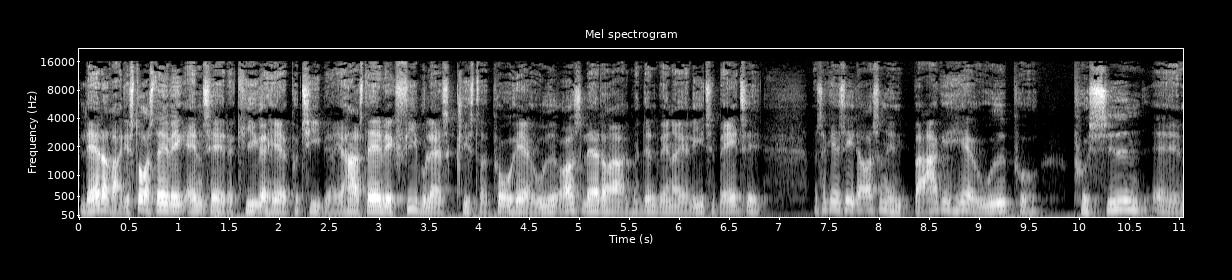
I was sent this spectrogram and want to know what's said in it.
lateralt, jeg står stadigvæk antaget og kigger her på tibia. Jeg har stadigvæk fibulas klistret på herude, også lateralt, men den vender jeg lige tilbage til. Men så kan jeg se, at der er også sådan en bakke herude på, på siden øh,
